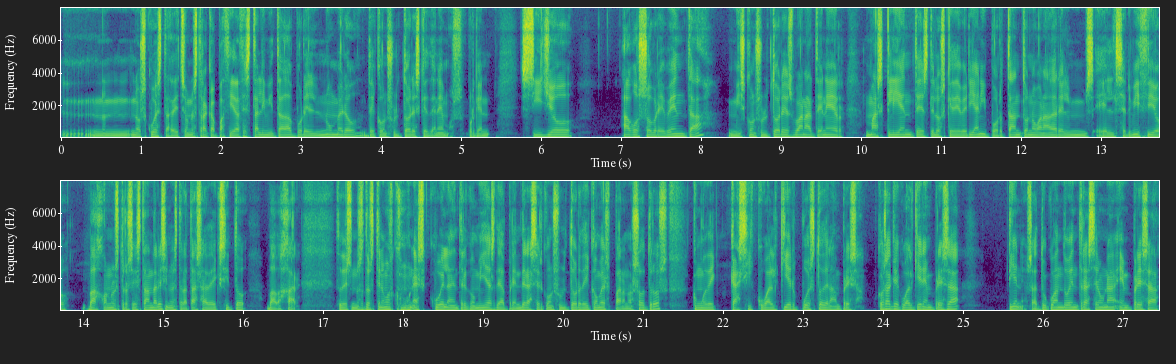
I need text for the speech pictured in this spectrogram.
nos cuesta, de hecho nuestra capacidad está limitada por el número de consultores que tenemos, porque si yo hago sobreventa, mis consultores van a tener más clientes de los que deberían y por tanto no van a dar el, servicio bajo nuestros estándares y nuestra tasa de éxito va a bajar. Entonces nosotros tenemos como una escuela, entre comillas, de aprender a ser consultor de e-commerce para nosotros, como de casi cualquier puesto de la empresa, cosa que cualquier empresa tiene. O sea, tú cuando entras en una empresa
